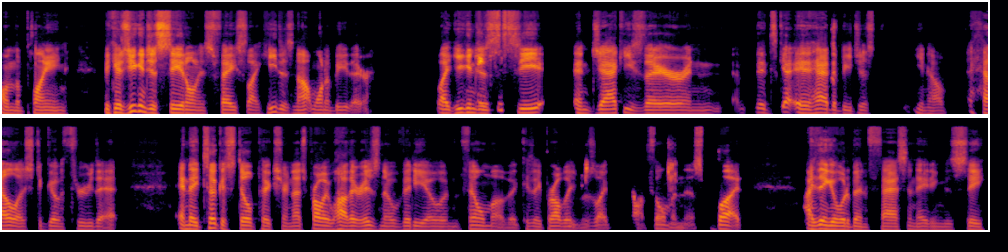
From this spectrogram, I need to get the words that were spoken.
on the plane because you can just see it on his face, like he does not want to be there. Like you can just see, it, and Jackie's there, and it's it had to be just you know hellish to go through that. And they took a still picture, and that's probably why there is no video and film of it because they probably was like not filming this, but I think it would have been fascinating to see.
